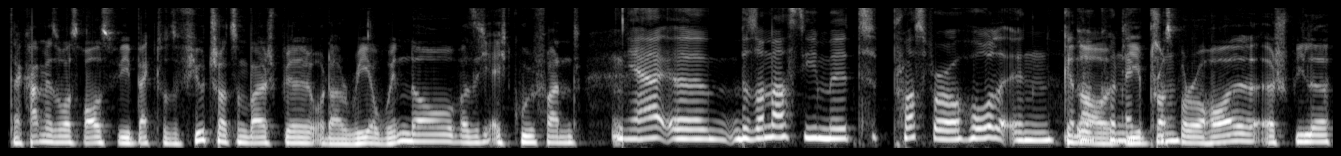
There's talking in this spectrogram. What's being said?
Da kam ja sowas raus wie Back to the Future zum Beispiel oder Rear Window, was ich echt cool fand. Ja, äh, besonders die mit Prospero Hall in Genau, Connection. die Prospero Hall äh, Spiele,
